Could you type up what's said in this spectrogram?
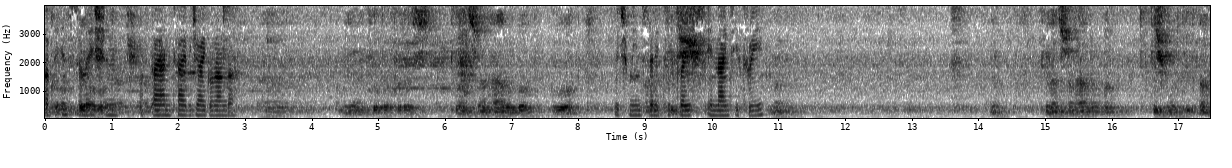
of the installation of Dayanitai Vijay Gauranga. Milyen volt akkor ez 93-ban volt. Which means that it took place in 93. Nem. Nem. 93-ban Kismurtiknak,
